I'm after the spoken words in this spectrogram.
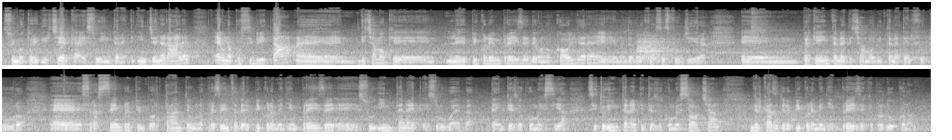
sui motori di ricerca e su internet in generale è una possibilità eh, diciamo che le piccole imprese devono cogliere e non devono farsi sfuggire eh, perché internet, diciamo, internet è il futuro eh, sarà sempre più importante una presenza delle piccole e medie imprese eh, su internet e sul web da inteso come sia sito internet, inteso come social. Nel caso delle piccole e medie imprese che producono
